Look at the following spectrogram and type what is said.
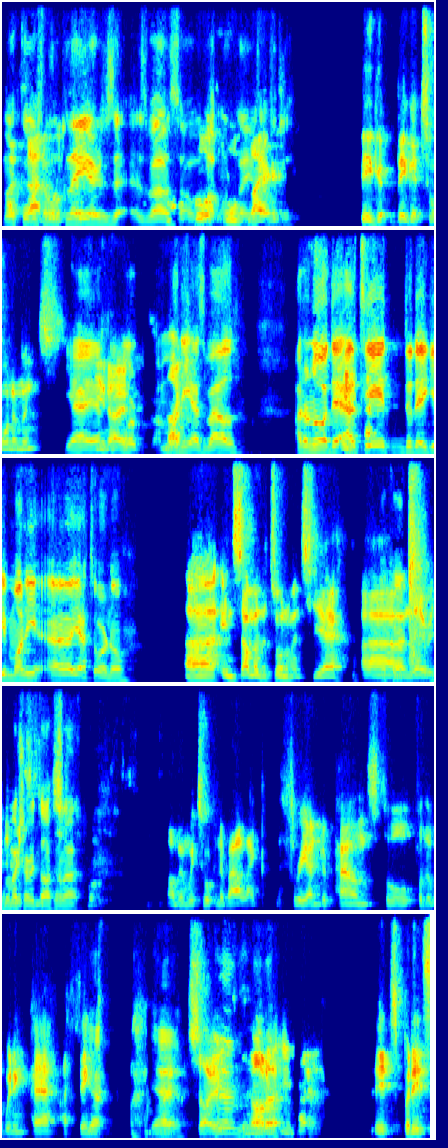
More that course, more players as well. More So more, more players. players. bigger bigger tournaments. Yeah, yeah. you know, more money as well. I don't know the Yeah. LTA. Do they give money uh, yet or no? Uh, in some of the tournaments, yeah. Um, Okay. there- How much are we talking about? I mean, we're talking about like three hundred pounds for for the winning pair. I think. Yeah. Yeah. so Yeah, not no. a you know, it's but it's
